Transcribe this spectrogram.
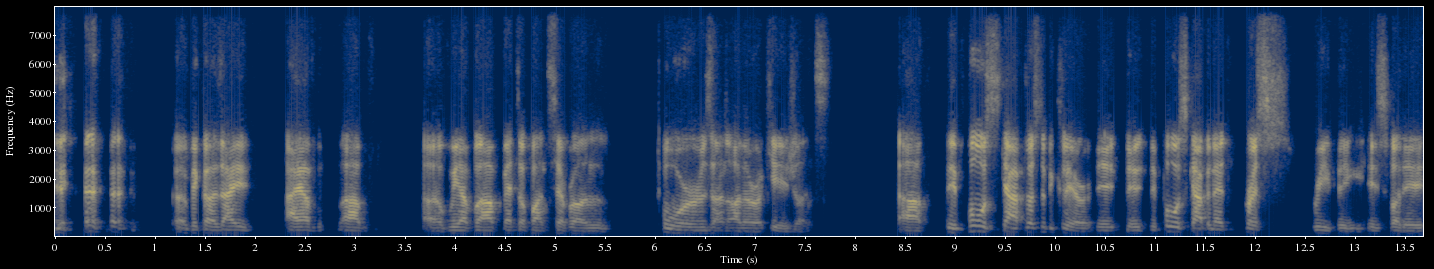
because I I have uh, uh, we have met up on several tours and other occasions. Uh, the post cap, just to be clear, the, the, the post cabinet press briefing is for the,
